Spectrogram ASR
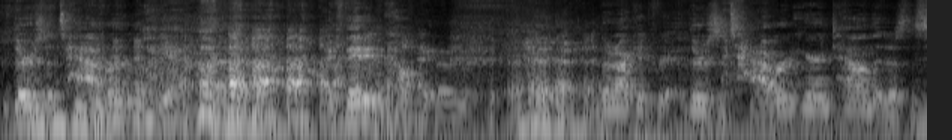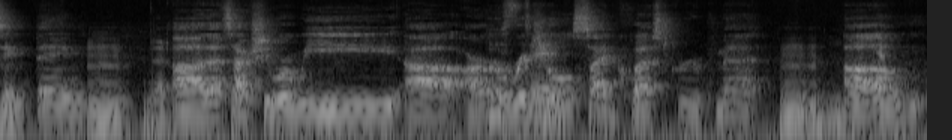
There's a tavern. yeah. if they didn't help me, then they're not getting free. There's a tavern here in town that does the same thing. Mm, yeah. Uh, that's actually where we, uh, our Used to- original side quest group met. Mm. Um,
